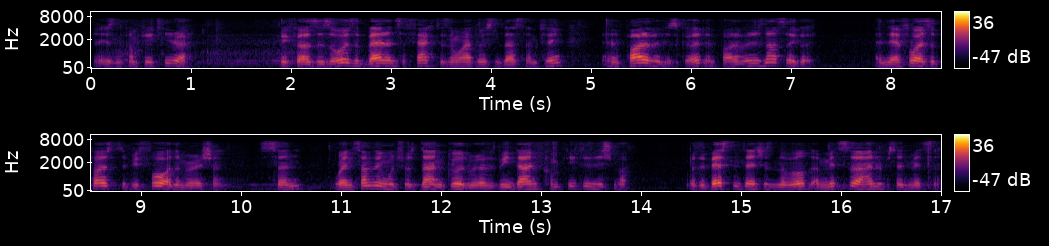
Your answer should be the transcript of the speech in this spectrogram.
and isn't completely ra. Because there's always a balance of factors in why a person does something, and part of it is good and part of it is not so good. And therefore, as opposed to before the Rishon, sin, when something which was done good would have been done completely lishma, with the best intentions in the world, a mitzvah, 100% mitzvah.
